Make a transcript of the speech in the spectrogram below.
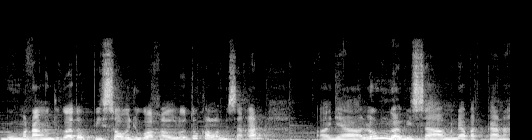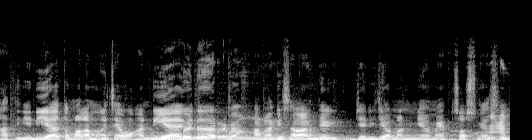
bumerang juga atau pisau juga kalau lu tuh kalau misalkan eh, ya lu nggak bisa mendapatkan hatinya dia atau malah mengecewakan dia gitu. benar banget. Apalagi sekarang jadi, zamannya medsos nggak sih?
